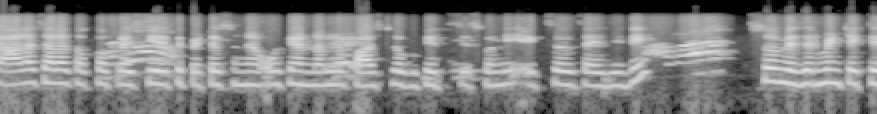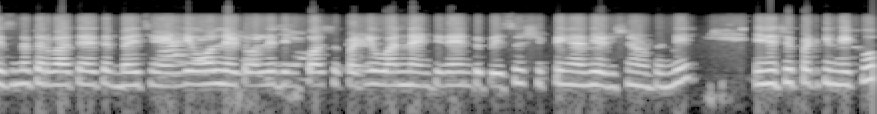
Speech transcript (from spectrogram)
చాలా చాలా తక్కువ ప్రైస్కి అయితే పెట్టేస్తున్నాను. ఓకే అన్న ఫాస్ట్గా బుక్ అయితే చేసుకోండి ఎక్సెల్ సైజ్ ఇది. సో మెజర్మెంట్ చెక్ చేసిన తర్వాత అయితే బై చేయండి. ఓన్లీ ఎట్ ఓన్లీ దీని కాస్ట్ ఇప్పటికి one ninety nine rupees shipping అనేది అడిషనల్ ఉంటుంది. ఇది వచ్చేప్పటికి మీకు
